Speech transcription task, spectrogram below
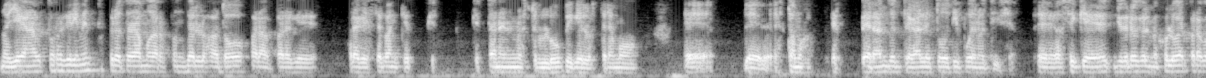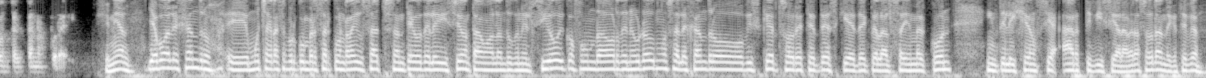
Nos llegan hartos requerimientos, pero tratamos de responderlos a todos para, para, que, para que sepan que, que, están en nuestro loop y que los tenemos eh, estamos esperando entregarles todo tipo de noticias. Eh, así que yo creo que el mejor lugar para contactarnos por ahí. Genial. Ya pues Alejandro, eh, muchas gracias por conversar con Radio Sach Santiago Televisión. Estábamos hablando con el CEO y cofundador de Neurognos, Alejandro Bisquet, sobre este test que detecta el Alzheimer con inteligencia artificial. Abrazo grande, que estés bien.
